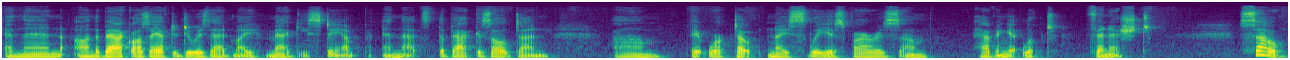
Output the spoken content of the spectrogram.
And then on the back, all I have to do is add my Maggie stamp, and that's the back is all done um, it worked out nicely as far as um, having it looked finished. So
